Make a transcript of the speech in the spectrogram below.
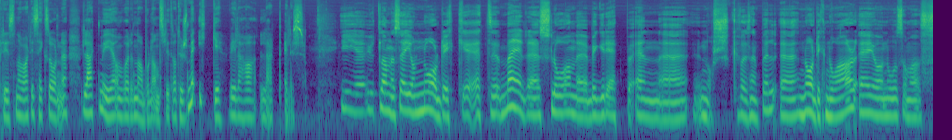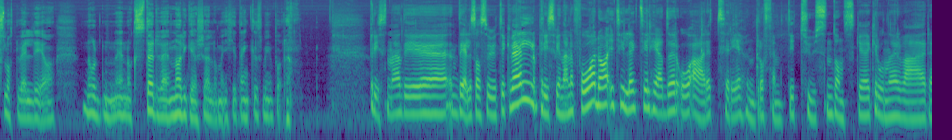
prisen har vært i seks årene. Lært mye om våre nabolands litteratur som jeg ikke ville ha lært ellers. I eh, utlandet så er jo nordic et mer eh, slående begrep enn eh, norsk, f.eks. Nordic noir er jo noe som har slått veldig, og Norden er nok større enn Norge, selv om vi ikke tenker så mye på det. Prisene de deles altså ut i kveld. Prisvinnerne får da i tillegg til heder og ære 350 000 danske kroner hver,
